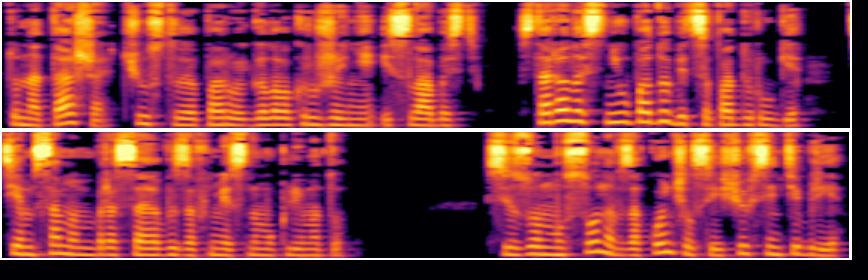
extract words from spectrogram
то Наташа, чувствуя порой головокружение и слабость, старалась не уподобиться подруге, тем самым бросая вызов местному климату. Сезон муссонов закончился еще в сентябре,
